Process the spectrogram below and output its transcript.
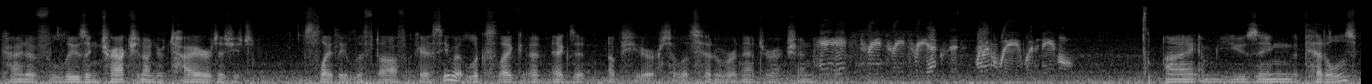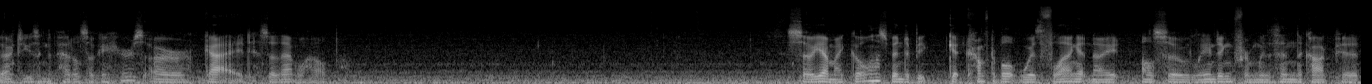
kind of losing traction on your tires as you slightly lift off. Okay, I see what looks like an exit up here, so let's head over in that direction. KH333 exit, runway with Able. I am using the pedals, back to using the pedals. Okay, here's our guide, so that will help. So yeah, my goal has been to be, get comfortable with flying at night, also landing from within the cockpit,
